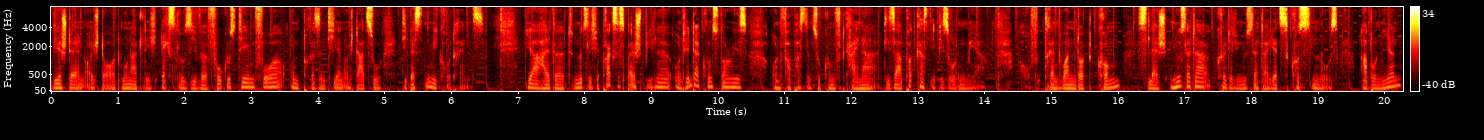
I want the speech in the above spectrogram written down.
Wir stellen euch dort monatlich exklusive Fokusthemen vor und präsentieren euch dazu die besten Mikrotrends. Ihr erhaltet nützliche Praxisbeispiele und Hintergrundstories und verpasst in Zukunft keiner dieser Podcast-Episoden mehr. Auf trendone.com slash newsletter könnt ihr die Newsletter jetzt kostenlos abonnieren.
